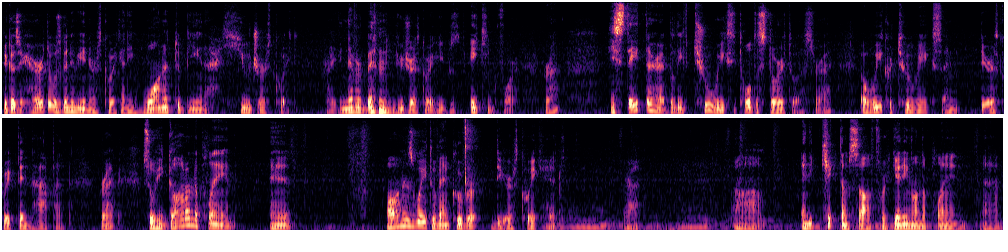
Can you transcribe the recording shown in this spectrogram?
because he heard there was going to be an earthquake and he wanted to be in a huge earthquake right? He never been in a huge earthquake. He was aching for it right? He stayed there I believe two weeks. He told the story to us right? A week or two weeks and the earthquake didn't happen right? So he got on the plane and on his way to Vancouver the earthquake hit right um, and he kicked himself for getting on the plane and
